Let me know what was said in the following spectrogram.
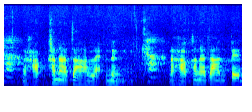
ค่ะนะครับคณาจารย์แหละหนึ่งค่ะนะครับคณาจารย์เป็น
